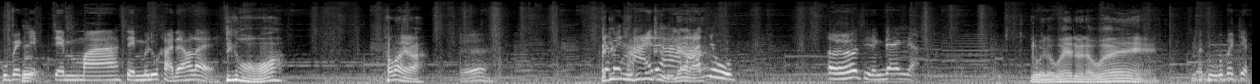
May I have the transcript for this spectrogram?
กูไปเก็บเจมมาเจมไม่รู้ขายได้เท่าไหร่ จริงเหรอ เท่าไหร่อะเออไอ้ที่มือที่มึงถือเนี่ยร้านะนอยู่ เออสีแดงๆเนี่ยรวยแล้วเว้ยรวยแล้วเว้ยแล้วกูก็ไปเก็บ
